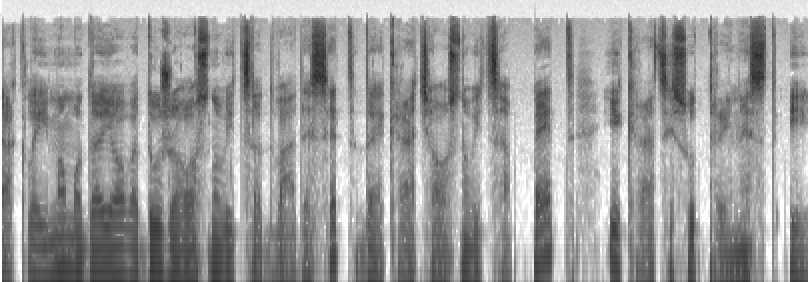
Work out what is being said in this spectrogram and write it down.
Dakle, imamo da je ova duža osnovica 20, da je kraća osnovica 5 i kraci su 13 i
